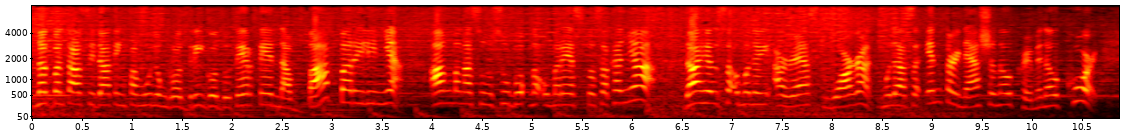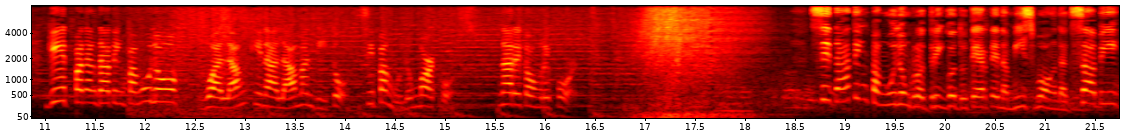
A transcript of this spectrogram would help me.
Nagbanta si dating Pangulong Rodrigo Duterte na babarilin niya ang mga susubok na umaresto sa kanya dahil sa umano'y arrest warrant mula sa International Criminal Court. Giit pa ng dating Pangulo, walang kinalaman dito si Pangulong Marcos. Narito ang report. Si dating Pangulong Rodrigo Duterte na mismo ang nagsabi,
